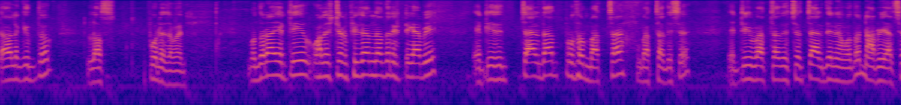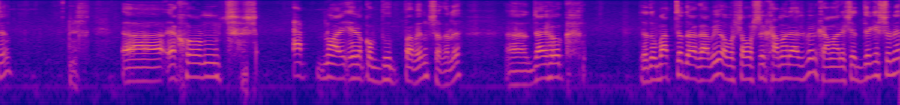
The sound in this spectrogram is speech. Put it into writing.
তাহলে কিন্তু লস পড়ে যাবেন। বন্ধুরা, এটি হলিস্টার ফিজান দাঁতের একটি গাভী এটি চার দাঁত, প্রথম বাচ্চা বাচ্চা দিছে। এটি বাচ্চা দিচ্ছে চার দিনের মতো, নাভি আছে। এখন আট, নয় এরকম দুধ পাবেন সকালে। যাই হোক, যেহেতু বাচ্চা দেওয়া গাভী অবশ্য অবশ্যই খামারে আসবেন, খামারে এসে দেখে শুনে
